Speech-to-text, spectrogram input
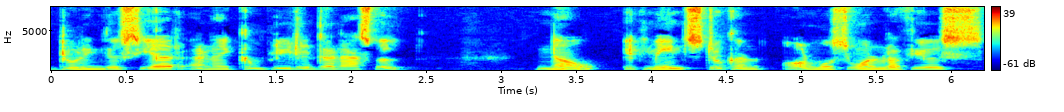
during this year and I completed that as well. Now it means to almost one and a half years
